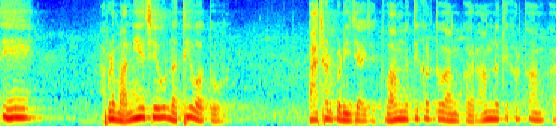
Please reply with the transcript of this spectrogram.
તો એ આપણે માનીએ છીએ એવું નથી હોતું. પાછળ પડી જાય છે. તું આમ નથી કરતો, આમ કર, આમ નથી કરતો, આમ કર.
